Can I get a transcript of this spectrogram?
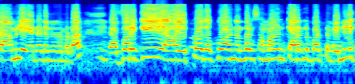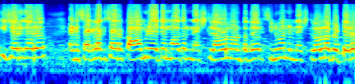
ఫ్యామిలీ ఎంటర్టైన్ అనమాట ఎవరికి ఎక్కువ తక్కువ అని అందరికి సమానమైన క్యారెక్టర్ బట్ వెన్నెల కిషోర్ గారు అండ్ సెకండ్ శేఖర్ కామెడీ అయితే మాత్రం నెక్స్ట్ లెవెల్లో ఉంటుంది. సినిమాని నెక్స్ట్ లెవెల్లో పెట్టారు.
